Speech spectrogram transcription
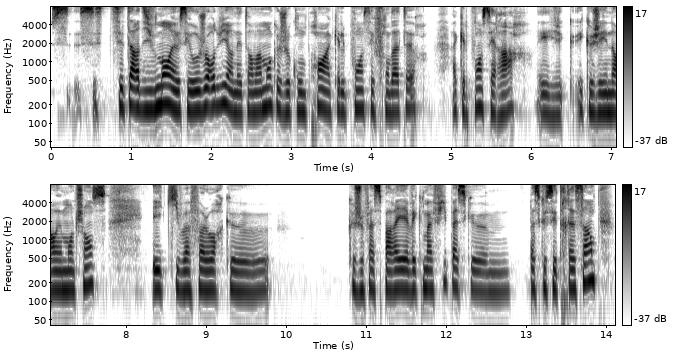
c'est c'est tardivement et c'est aujourd'hui en étant maman que je comprends à quel point c'est fondateur, à quel point c'est rare et, et que j'ai énormément de chance et qu'il va falloir que que je fasse pareil avec ma fille parce que parce que c'est très simple,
